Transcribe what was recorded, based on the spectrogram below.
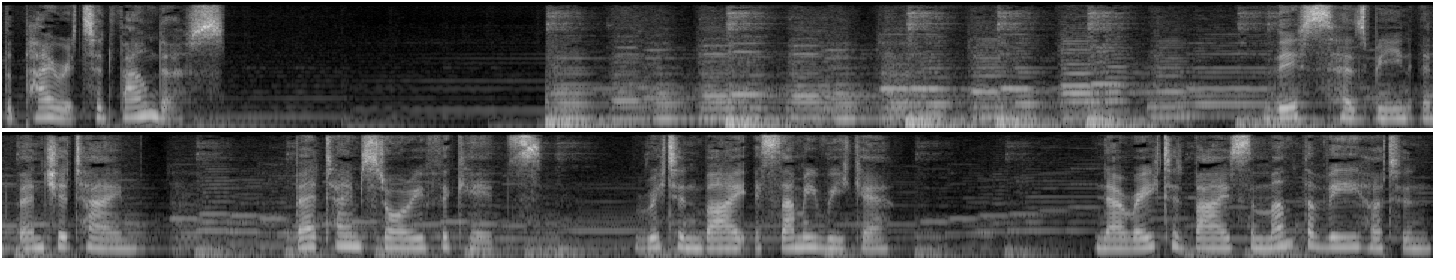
The pirates had found us. This has been Adventure Time, bedtime story for kids, written by Asami Rika, narrated by Samantha V. Hutton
